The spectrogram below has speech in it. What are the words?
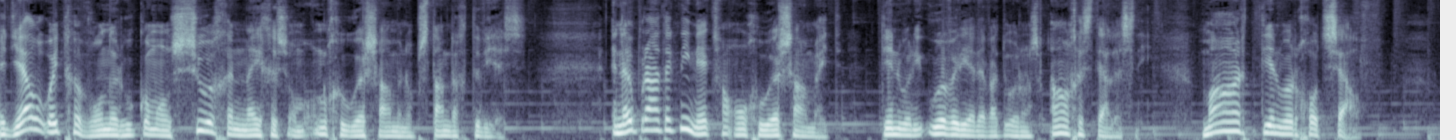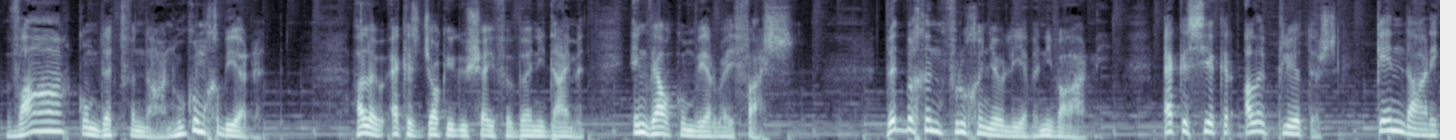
Het jy al ooit gewonder hoekom ons so geneig is om ongehoorsaam en opstandig te wees? En nou praat ek nie net van ongehoorsaamheid teenoor die owerhede wat oor ons aangestel is nie, maar teenoor God self. Waar kom dit vandaan? Hoekom gebeur dit? Hallo, ek is Jockey Gouchee vir Bernie Diamond en welkom weer by Vars. Dit begin vroeg in jou lewe, nie waar nie? Ek is seker alle kleuters ken daardie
